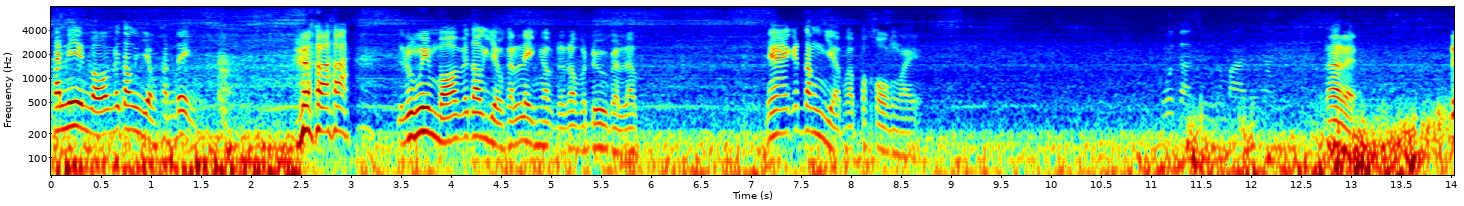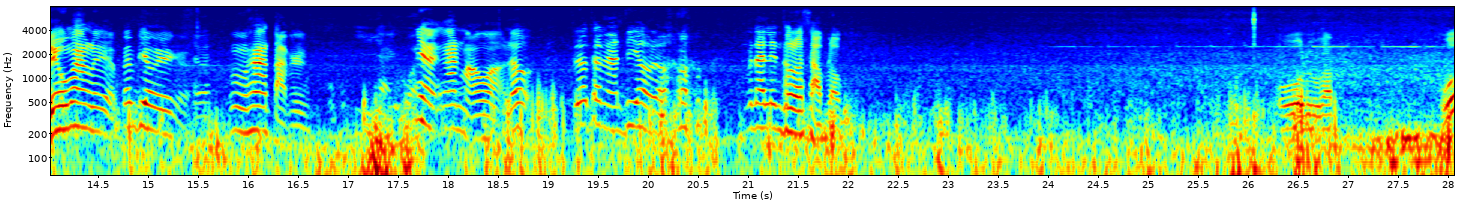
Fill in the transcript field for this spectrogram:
คันนี้บอกว่าไม่ต้องเหยียบคันเร่ง ลุงมิมบอกว่าไม่ต้องเหยียบคันเร่งครับเดี๋ยวเรามาดูกันแล้วยังไงก็ต้องเหยียบครับประคองไว้โอ้จานซื้อสบายเลยนะนั่นแหละ เร็วมากเลยอะแป๊บเดียวเองอะใช่ไหม อือห้าตักเองโอ้เมื่อกี้ใหญ่กว่าเนี่ยงานเหมาอะ แล้วแล้วถ้างานเที่ยวเหรอ ไม่ได้เล่นโทรศัพท์หรอก โอ้ดูครับ โอ้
